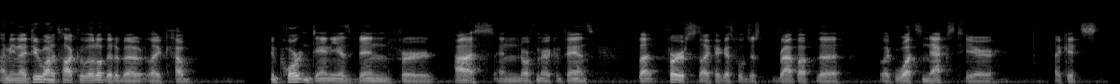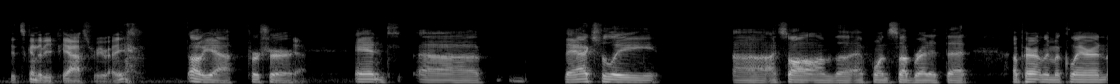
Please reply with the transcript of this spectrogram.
I mean, I do want to talk a little bit about like how important Danny has been for us and North American fans. But first, like I guess we'll just wrap up the like what's next here. Like it's it's going to be Piastri, right? Oh yeah, for sure. Yeah. And uh, they actually, uh, I saw on the F1 subreddit that apparently McLaren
